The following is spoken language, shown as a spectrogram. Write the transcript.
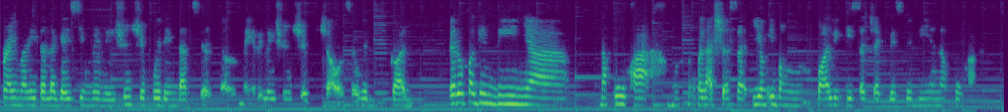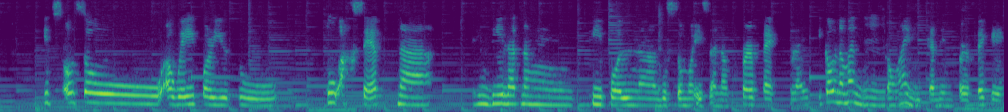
primary talaga is yung relationship within that circle. May relationship siya also with God. Pero pag hindi niya nakuha, wala siya sa, yung ibang quality sa checklist, hindi niya nakuha. It's also a way for you to to accept na hindi lahat ng people na gusto mo is ano, perfect, right? Ikaw naman, mm-hmm. ikaw nga, hindi ka din perfect eh.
